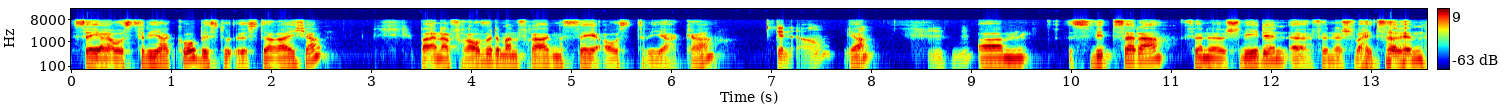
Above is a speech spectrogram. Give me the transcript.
Sei austriaco, bist du Österreicher? Bei einer Frau würde man fragen, sei austriaca. Genau. Ja. Mhm. Ähm, Svizzera für eine Schwedin, äh, für eine Schweizerin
